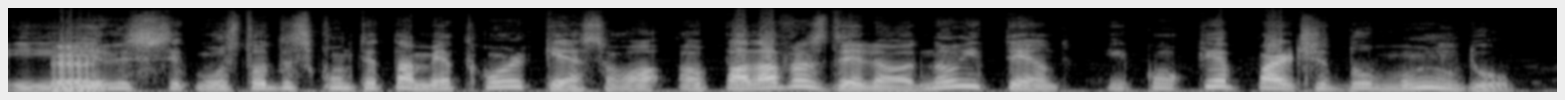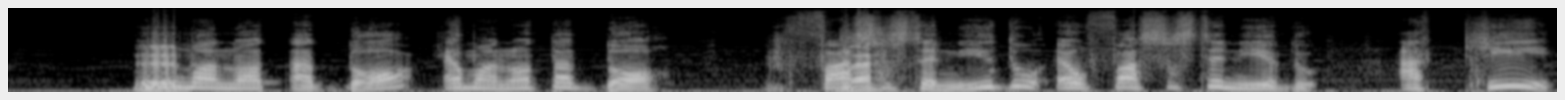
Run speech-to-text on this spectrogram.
E é. ele se mostrou descontentamento com a orquestra. Ó, ó, palavras dele, ó, não entendo. Em qualquer parte do mundo, é. uma nota dó é uma nota dó. Fá é. sustenido é o Fá sustenido. Aqui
